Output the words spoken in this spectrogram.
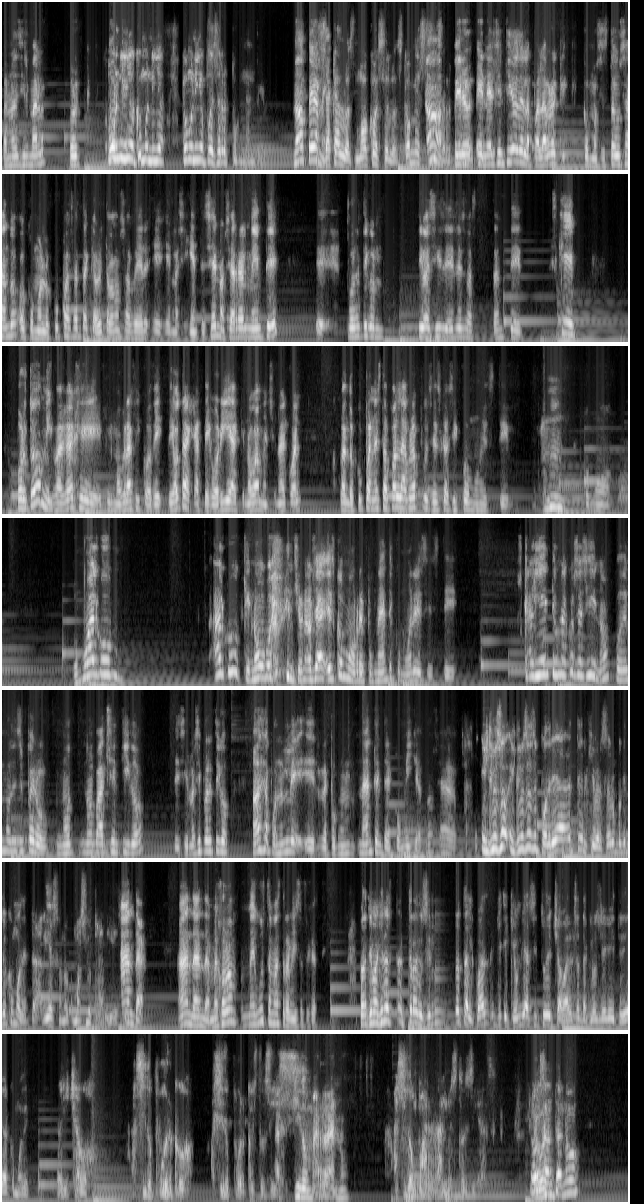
para no decir malo? Porque, Como un niño, como un niño, como un niño puede ser repugnante. no, espérame. Saca los mocos, se los comes. No, pero en el sentido de la palabra que como se está usando o como lo ocupa Santa que ahorita vamos a ver eh, en la siguiente escena, o sea, realmente, eh, por eso te digo, te iba a decir, eres bastante, es que por todo mi bagaje filmográfico de, de otra categoría que no voy a mencionar cuál, cuando ocupan esta palabra, pues es casi como este, mm, como, como algo algo que no voy a mencionar, o sea, es como repugnante, como eres, este, pues, caliente, una cosa así, ¿no? Podemos decir, pero no, no va al sentido decirlo así, pero te digo, vamos a ponerle eh, repugnante entre comillas, ¿no? O sea, Incluso, incluso se podría tergiversar un poquito como de travieso, ¿no? Como ha sido travieso. anda, anda, anda, mejor me gusta más travieso, fíjate. Pero te imaginas tra- traducirlo tal cual y y que un día así tú de chaval Santa Claus llegue y te diga como de, ay chavo, ha sido puerco, ha sido puerco estos días, sido marrano. ha sido marrano estos días. No, bueno, Santa, no.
